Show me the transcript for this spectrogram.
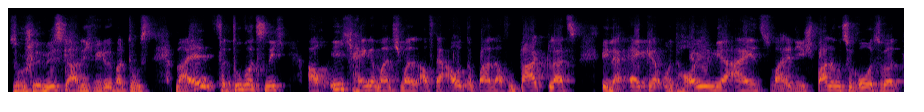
so schlimm ist gar nicht, wie du immer tust. Weil, vertun wir uns nicht, auch ich hänge manchmal auf der Autobahn, auf dem Parkplatz in der Ecke und heul mir eins, weil die Spannung zu groß wird,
